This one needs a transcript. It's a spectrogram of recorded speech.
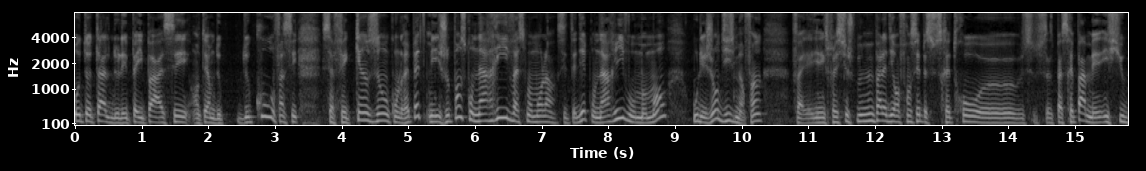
au total, ne les paye pas assez en termes de, de coûts. Enfin, c'est, ça fait 15 ans qu'on le répète, mais je pense qu'on arrive à ce moment-là. C'est-à-dire qu'on arrive au moment où les gens disent, mais enfin, enfin, il y a une expression, je peux même pas la dire en français parce que ce serait trop, euh, ça ne passerait pas, mais if you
